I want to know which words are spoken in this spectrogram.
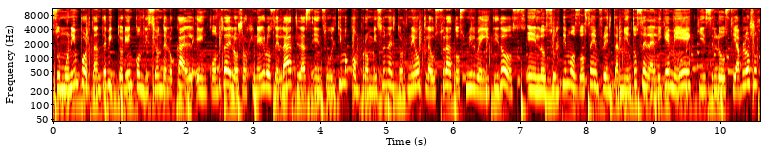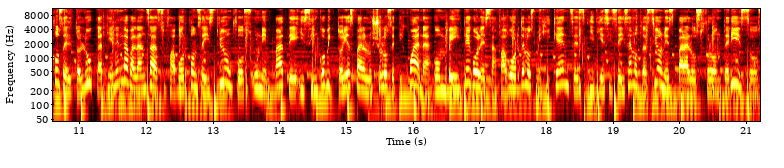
sumó una importante victoria en condición de local en contra de los rojinegros del Atlas en su último compromiso en el torneo Clausura 2022. En los últimos 12 enfrentamientos en la Liga MX, los Diablos Rojos del Toluca tienen la balanza a su favor con 6 triunfos, un empate y 5 victorias para los Cholos de Tijuana, con 20 goles a favor de los mexiquenses y 16 anotaciones para los fronterizos.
